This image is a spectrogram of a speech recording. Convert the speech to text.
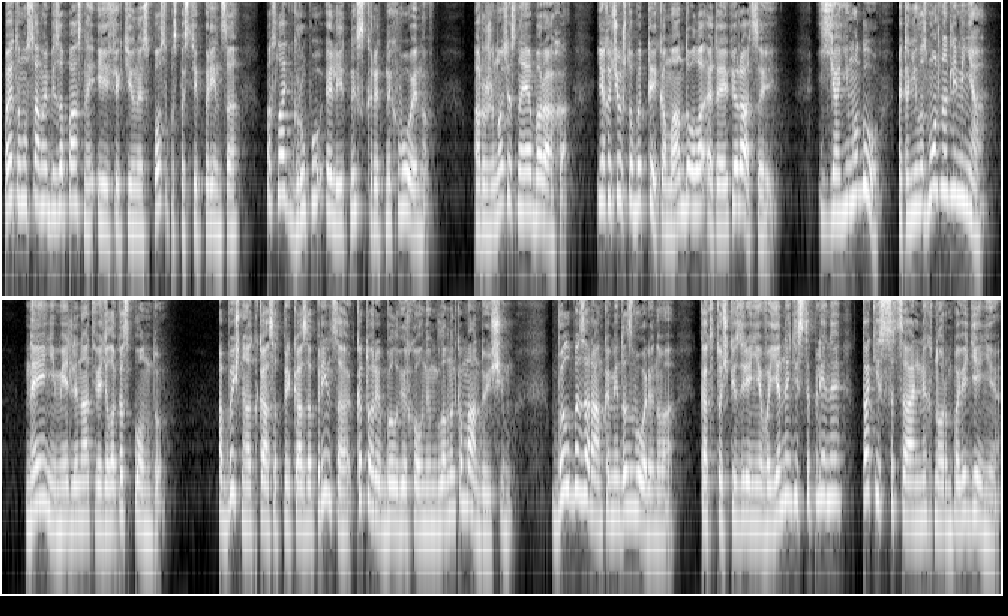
«Поэтому самый безопасный и эффективный способ спасти принца – послать группу элитных скрытных воинов. Оруженосец Бараха – я хочу, чтобы ты командовала этой операцией». «Я не могу. Это невозможно для меня». Нэй немедленно ответила Каспонду. Обычно отказ от приказа принца, который был верховным главнокомандующим, был бы за рамками дозволенного, как с точки зрения военной дисциплины, так и с социальных норм поведения.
